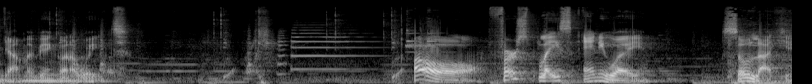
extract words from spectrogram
Yeah, maybe I'm gonna wait. Oh, first place anyway. So lucky.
